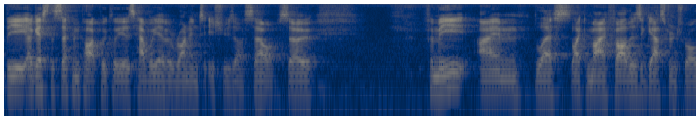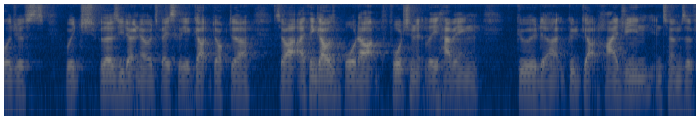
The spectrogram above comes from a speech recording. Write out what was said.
the I guess the second part quickly is have we ever run into issues ourselves? So for me, I'm blessed. Like my father's a gastroenterologist, which for those of you who don't know, it's basically a gut doctor. So I, I think I was brought up, fortunately, having good uh, good gut hygiene in terms of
